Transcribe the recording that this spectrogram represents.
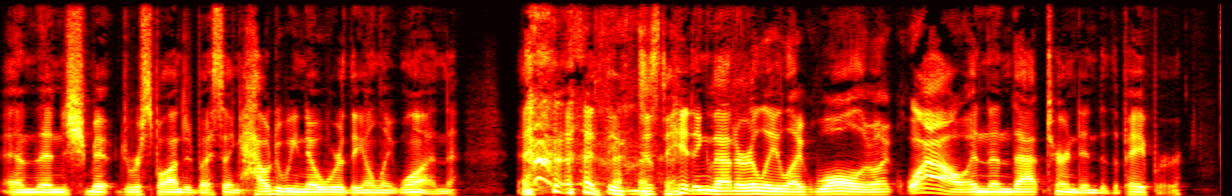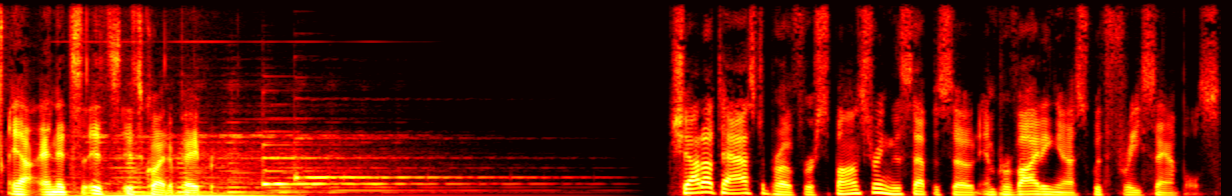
and then Schmidt responded by saying, how do we know we're the only one? I think just hitting that early like wall, they're like, wow, and then that turned into the paper. Yeah, and it's it's it's quite a paper. Shout out to Astepro for sponsoring this episode and providing us with free samples.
